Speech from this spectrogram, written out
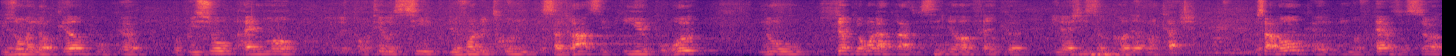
qu'ils ont dans leur cœur pour que nous puissions réellement le porter aussi devant le trône de sa grâce et prier pour eux. Nous implorons la grâce du Seigneur afin qu'il agisse encore davantage. Nous savons que nos frères et sœurs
